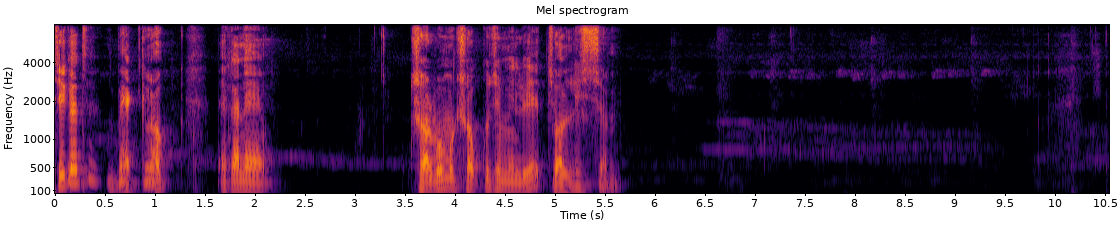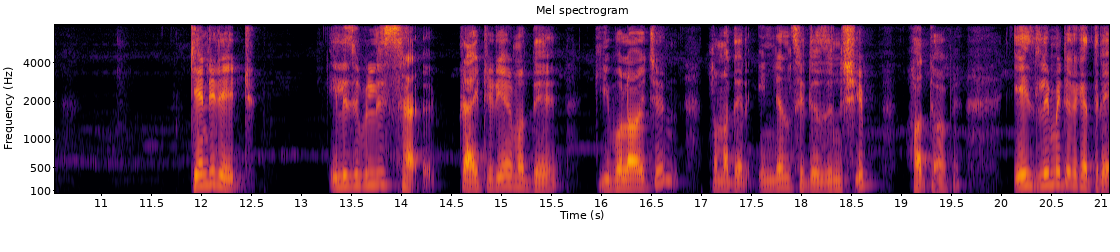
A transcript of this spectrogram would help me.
ঠিক আছে? ব্যাকলগ এখানে সর্বমোট সব কিছু মিলিয়ে চল্লিশ জন। ক্যান্ডিডেট এলিজিবিলিটি ক্রাইটেরিয়ার মধ্যে কি বলা হয়েছে? তোমাদের ইন্ডিয়ান সিটিজেনশিপ হতে হবে। এজ লিমিটের ক্ষেত্রে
